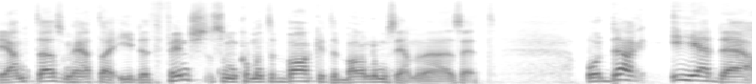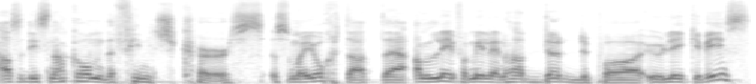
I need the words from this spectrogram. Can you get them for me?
jente som heter Edith Finch, som kommer tilbake til barndomshjemmet sitt. Og der er det Altså, de snakker om the Finch curse, som har gjort at eh, alle i familien har dødd på ulike vis.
